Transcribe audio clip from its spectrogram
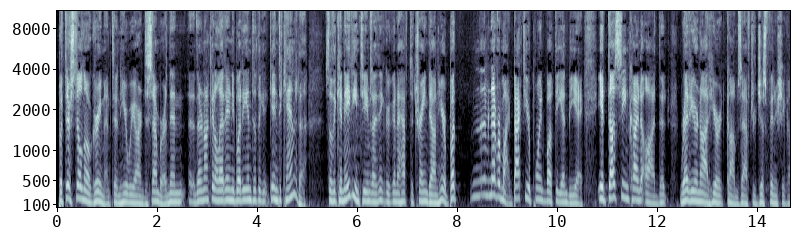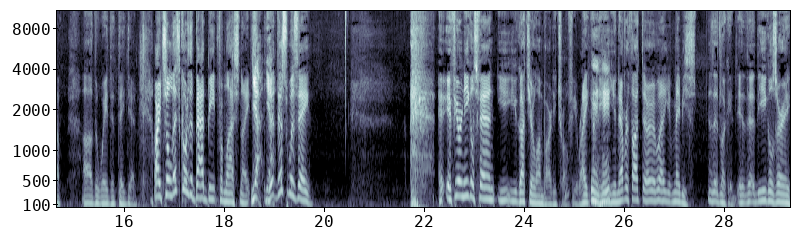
but there's still no agreement. And here we are in December, and then they're not going to let anybody into the into Canada. So the Canadian teams, I think, are going to have to train down here. But never mind. Back to your point about the NBA. It does seem kind of odd that ready or not, here it comes after just finishing up uh, the way that they did. All right, so let's go to the bad beat from last night. Yeah, yeah. Th- this was a. If you're an Eagles fan, you, you got your Lombardi Trophy, right? I Mm-hmm. mean, you never thought there. Well, you maybe look. The, the Eagles are a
